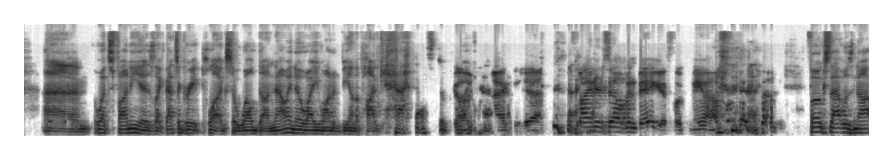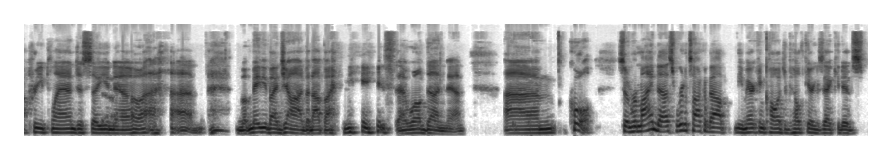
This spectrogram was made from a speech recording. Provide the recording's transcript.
um, what's funny is like that's a great plug. So well done. Now I know why you wanted to be on the podcast. exactly, yeah. Find yourself in Vegas. Look me up. Folks, that was not pre-planned, just so you know. Um, but maybe by John, but not by me. so well done, man. Um, cool. So remind us, we're going to talk about the American College of Healthcare Executives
